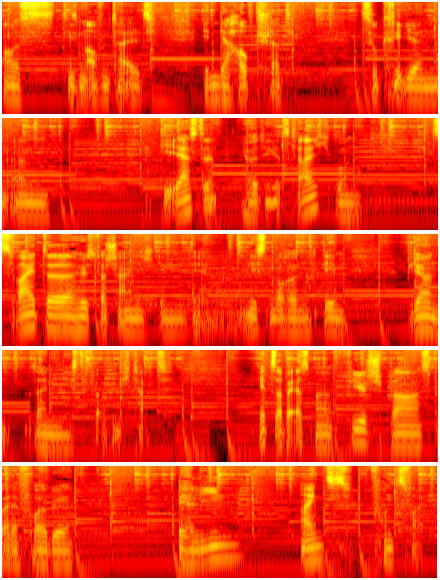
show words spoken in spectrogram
aus diesem Aufenthalt in der Hauptstadt zu kreieren. Ähm, die erste hört ihr jetzt gleich und zweite höchstwahrscheinlich in der nächsten Woche, nachdem Björn seine nächste veröffentlicht hat. Jetzt aber erstmal viel Spaß bei der Folge Berlin 1 von 2.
